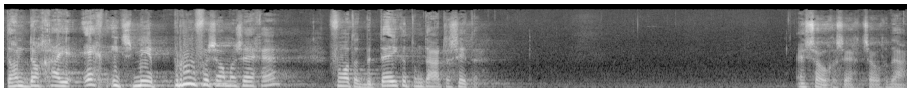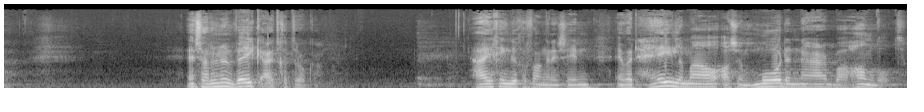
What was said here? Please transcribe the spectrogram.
Dan, dan ga je echt iets meer proeven, zal maar zeggen, van wat het betekent om daar te zitten. En zo gezegd, zo gedaan. En ze hadden een week uitgetrokken. Hij ging de gevangenis in en werd helemaal als een moordenaar behandeld.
